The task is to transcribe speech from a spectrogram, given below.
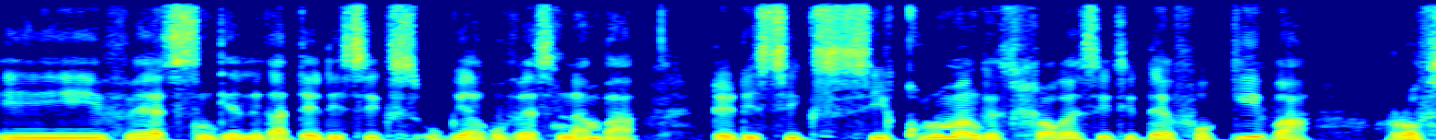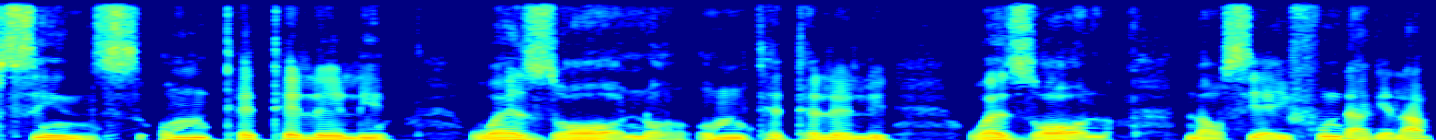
iverse ngelika-36 ukuya kuverse number 36 sikhuluma ngesihloko esithi the forgiver of sins umthetheleli wezono umthetheleli wezono. Now siyayifunda-ke la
